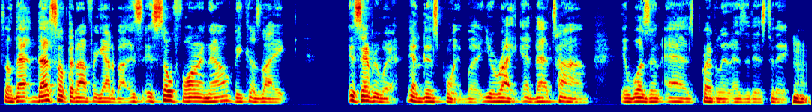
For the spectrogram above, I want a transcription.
So that that's something I forgot about. It's it's so foreign now because like it's everywhere at this point. But you're right. At that time, it wasn't as prevalent as it is today. Mm-hmm.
